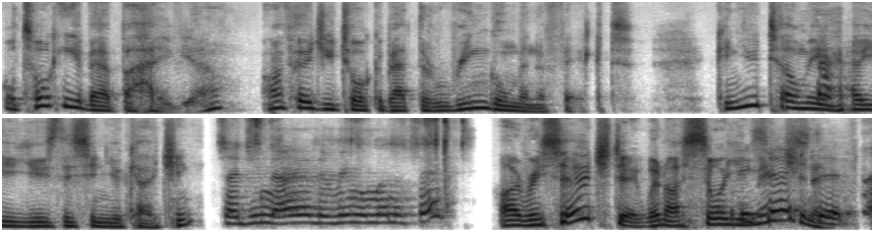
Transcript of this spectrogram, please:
Well, talking about behavior, I've heard you talk about the Ringelmann effect. Can you tell me how you use this in your coaching? So, do you know the Ringelmann effect? I researched it when I saw you mention it. it.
